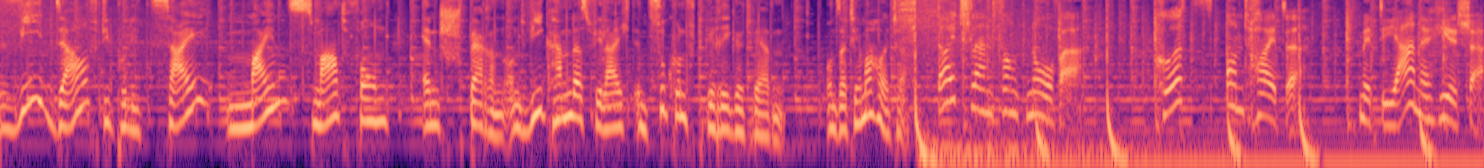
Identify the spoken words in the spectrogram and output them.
Wie darf die Polizei mein Smartphone entsperren und wie kann das vielleicht in Zukunft geregelt werden? Unser Thema heute. Deutschlandfunk Nova. Kurz und heute mit Diane Hielscher.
